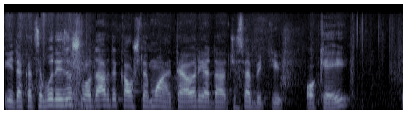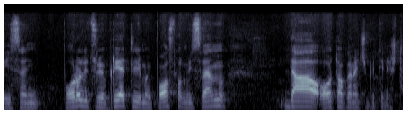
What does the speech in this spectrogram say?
I da kad se bude izašlo odavde, kao što je moja teorija, da će sve biti okej, i sa porodicom i prijateljima i poslom i svemu, da od toga neće biti ništa.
